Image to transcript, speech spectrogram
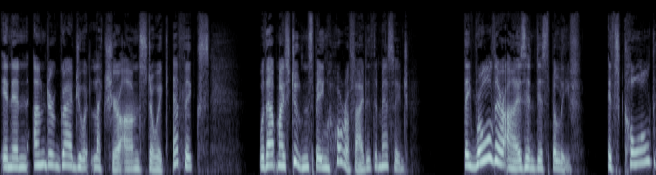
in an undergraduate lecture on Stoic ethics without my students being horrified at the message. They roll their eyes in disbelief. It's cold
